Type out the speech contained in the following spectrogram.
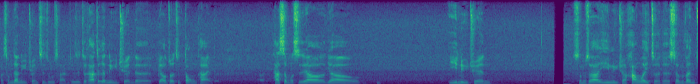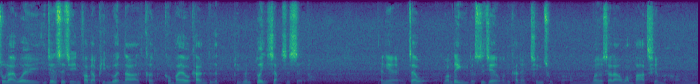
啊什么叫女权自助餐？就是这她这个女权的标准是动态的，呃，她什么时候要以女权？什么时候要以女权捍卫者的身份出来为一件事情发表评论？那可恐怕要看这个评论对象是谁啊？那你在王定宇的事件，我们都看得很清楚啊。我们网友笑他王八千嘛，好，那我们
